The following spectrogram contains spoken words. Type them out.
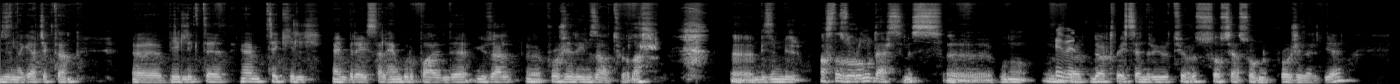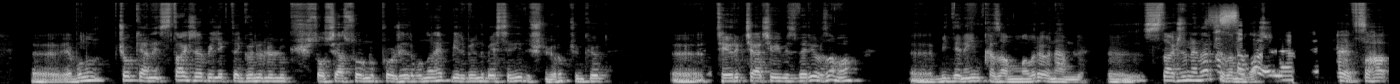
bizimle gerçekten e, birlikte hem tekil hem bireysel hem grup halinde güzel e, projeleri imza atıyorlar. E, bizim bir aslında zorunlu dersimiz. E, bunu evet. 4-5 senedir yürütüyoruz sosyal sorumluluk projeleri diye. E, bunun çok yani stajla birlikte gönüllülük, sosyal sorumluluk projeleri bunlar hep birbirini beslediği düşünüyorum. Çünkü e, teorik çerçeveyi biz veriyoruz ama e, bir deneyim kazanmaları önemli. E, stajda neler kazanıyorlar? Saha önemli. Evet saha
